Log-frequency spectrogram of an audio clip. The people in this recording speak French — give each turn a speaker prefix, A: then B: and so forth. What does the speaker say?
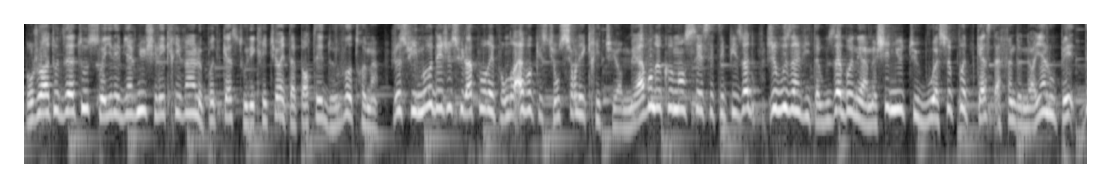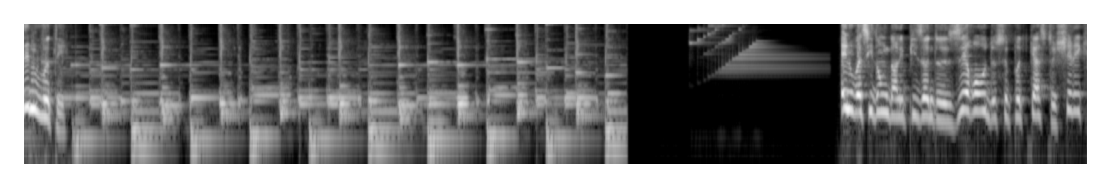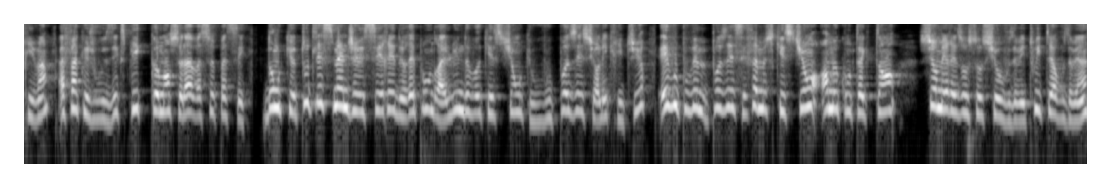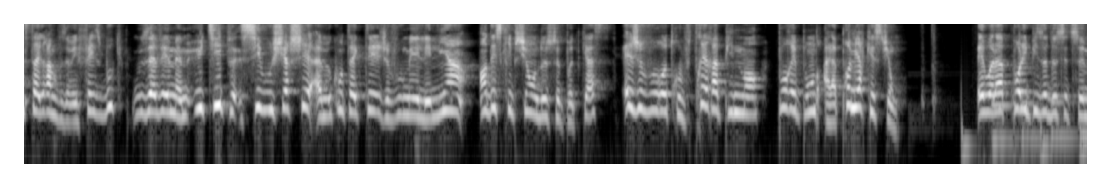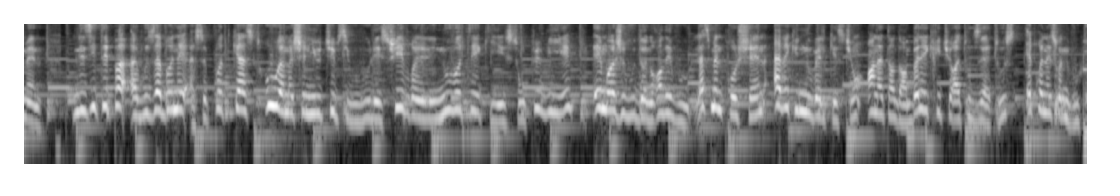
A: Bonjour à toutes et à tous, soyez les bienvenus chez l'écrivain, le podcast où l'écriture est à portée de votre main. Je suis Maud et je suis là pour répondre à vos questions sur l'écriture. Mais avant de commencer cet épisode, je vous invite à vous abonner à ma chaîne YouTube ou à ce podcast afin de ne rien louper des nouveautés. Et nous voici donc dans l'épisode 0 de ce podcast chez l'écrivain, afin que je vous explique comment cela va se passer. Donc toutes les semaines, j'essaierai de répondre à l'une de vos questions que vous vous posez sur l'écriture, et vous pouvez me poser ces fameuses questions en me contactant sur mes réseaux sociaux. Vous avez Twitter, vous avez Instagram, vous avez Facebook, vous avez même Utip. Si vous cherchez à me contacter, je vous mets les liens en description de ce podcast, et je vous retrouve très rapidement pour répondre à la première question. Et voilà pour l'épisode de cette semaine. N'hésitez pas à vous abonner à ce podcast ou à ma chaîne YouTube si vous voulez suivre les nouveautés qui y sont publiées. Et moi je vous donne rendez-vous la semaine prochaine avec une nouvelle question. En attendant, bonne écriture à toutes et à tous et prenez soin de vous.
